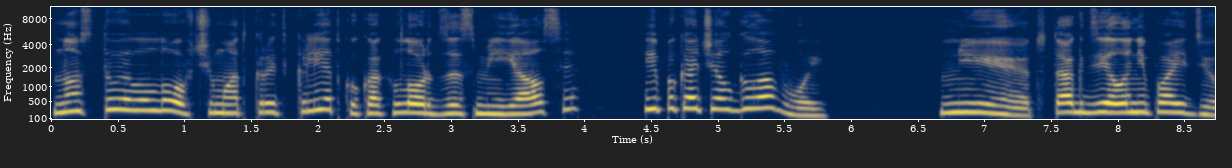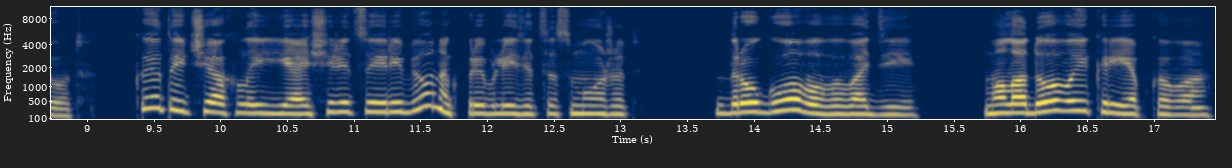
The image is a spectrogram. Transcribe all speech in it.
Но стоило ловчему открыть клетку, как лорд засмеялся и покачал головой. «Нет, так дело не пойдет. К этой чахлой ящерице и ребенок приблизиться сможет. Другого выводи, молодого и крепкого».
